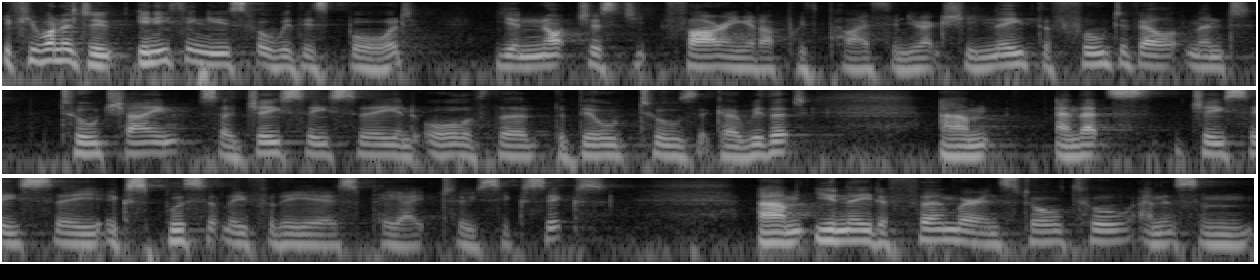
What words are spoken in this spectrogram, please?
if you want to do anything useful with this board, you're not just firing it up with Python. You actually need the full development toolchain, so GCC and all of the, the build tools that go with it. Um, and that's GCC explicitly for the ESP8266. Um, you need a firmware install tool, and there's some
